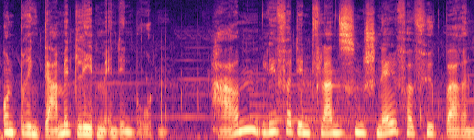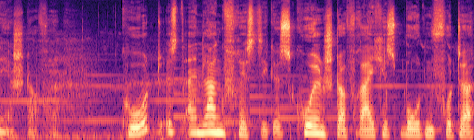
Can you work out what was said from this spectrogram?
und bringt damit Leben in den Boden. Harn liefert den Pflanzen schnell verfügbare Nährstoffe. Kot ist ein langfristiges, kohlenstoffreiches Bodenfutter,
